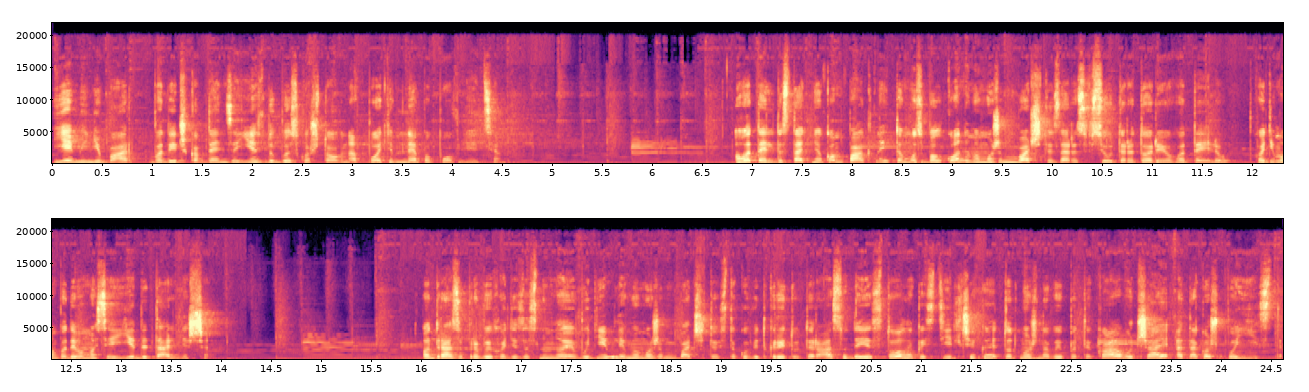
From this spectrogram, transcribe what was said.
є міні-бар, водичка в день заїзду безкоштовна, потім не поповнюється. Готель достатньо компактний, тому з балкону ми можемо бачити зараз всю територію готелю. Ходімо, подивимося її детальніше. Одразу при виході з основної будівлі ми можемо бачити ось таку відкриту терасу, де є столики, стільчики. Тут можна випити каву, чай, а також поїсти.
